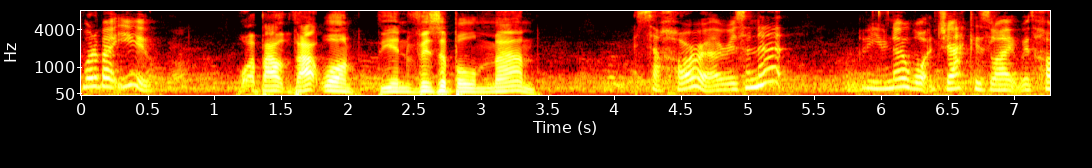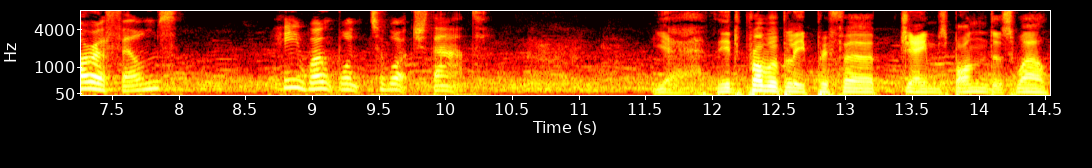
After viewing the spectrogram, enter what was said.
What about you? What about that one? The Invisible Man. It's a horror, isn't it? You know what Jack is like with horror films. He won't want to watch that. Yeah, he'd probably prefer James Bond as well,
